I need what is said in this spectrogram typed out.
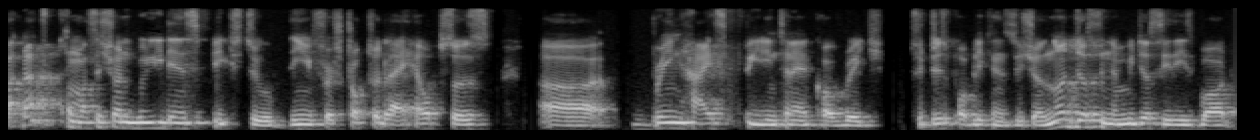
but that conversation really then speaks to the infrastructure that helps us uh, bring high speed internet coverage to these public institutions, not just in the major cities, but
